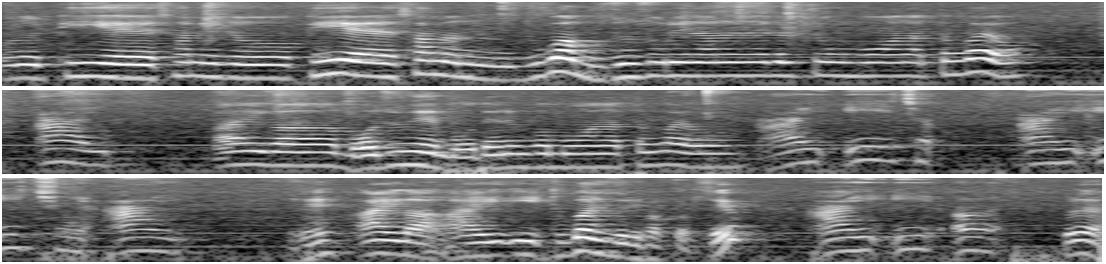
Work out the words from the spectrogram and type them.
오늘 B의 3이죠. B의 3은 누가 무슨 소리 나는 애들 쭉 모아놨던가요? I I가 뭐 중에 뭐 되는 거 모아놨던가요? I E 저 I E 중에 I 예? I가 I, E 두 가지 소리밖에 없어요? I E 어 그래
